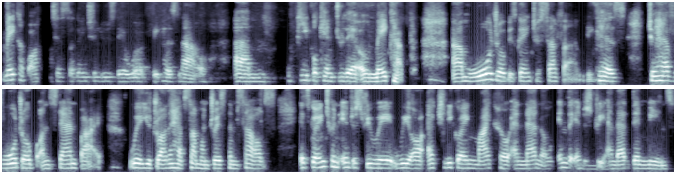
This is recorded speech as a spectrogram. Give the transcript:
makeup artists are going to lose their work because now um, people can do their own makeup. Um, wardrobe is going to suffer because to have wardrobe on standby, where you'd rather have someone dress themselves, it's going to an industry where we are actually going micro and nano in the industry, and that then means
